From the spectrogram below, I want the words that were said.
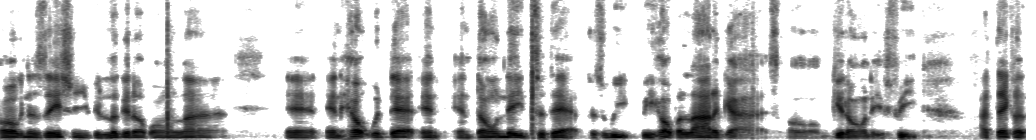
organization. You can look it up online and and help with that and and donate to that because we we help a lot of guys um, get on their feet. I think a,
